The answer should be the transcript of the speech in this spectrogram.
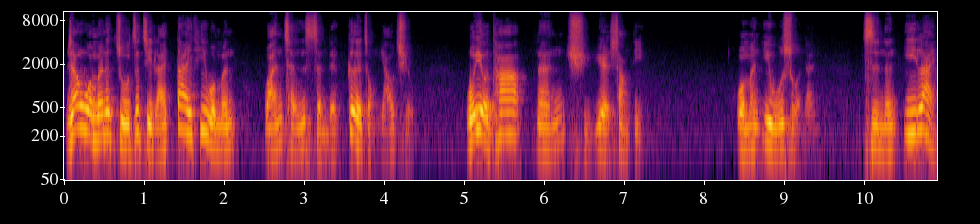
让我们的主自己来代替我们。完成神的各种要求，唯有他能取悦上帝。我们一无所能，只能依赖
